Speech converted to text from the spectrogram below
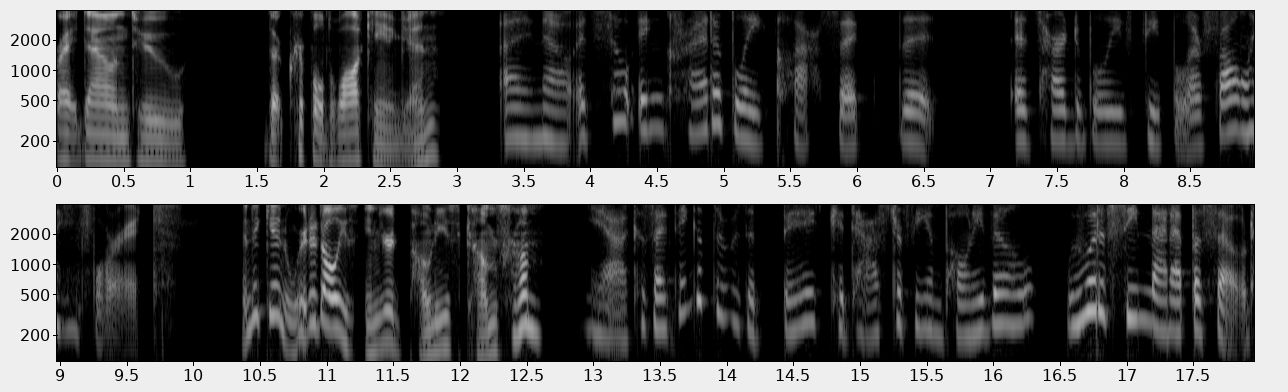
right down to the crippled walking again. I know, it's so incredibly classic that it's hard to believe people are falling for it. And again, where did all these injured ponies come from? Yeah, because I think if there was a big catastrophe in Ponyville, we would have seen that episode.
